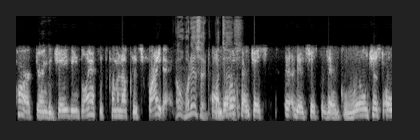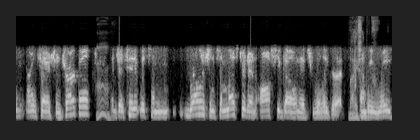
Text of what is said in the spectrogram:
Park during the mm. JB Blast that's coming up this Friday. Oh, what is it? And What's those this? are just, it's just, they're grilled just over old fashioned charcoal Mm. and just hit it with some relish and some mustard and off you go. And it's really good. Nice And we raise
